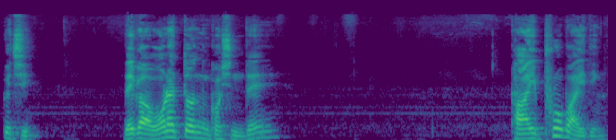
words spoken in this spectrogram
그치? 내가 원했던 것인데 by providing.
